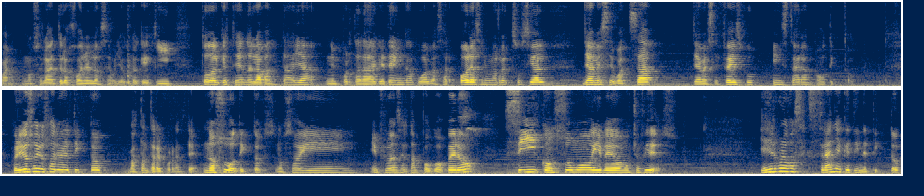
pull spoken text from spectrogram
Bueno, no solamente los jóvenes lo hacen, yo creo que aquí todo el que esté viendo en la pantalla, no importa la edad que tenga, puede pasar horas en una red social, llámese WhatsApp, llámese Facebook, Instagram o TikTok. Pero yo soy usuario de TikTok bastante recurrente. No subo TikToks, no soy influencer tampoco, pero sí consumo y veo muchos videos. Y hay alguna cosa extraña que tiene TikTok.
